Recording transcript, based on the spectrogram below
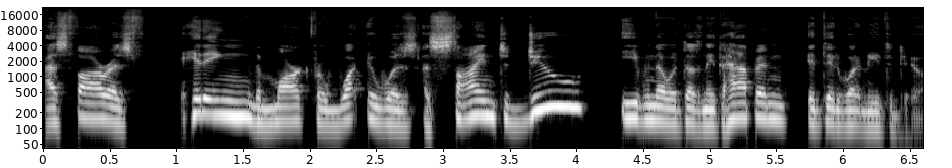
as far as hitting the mark for what it was assigned to do, even though it doesn't need to happen, it did what it needed to do.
